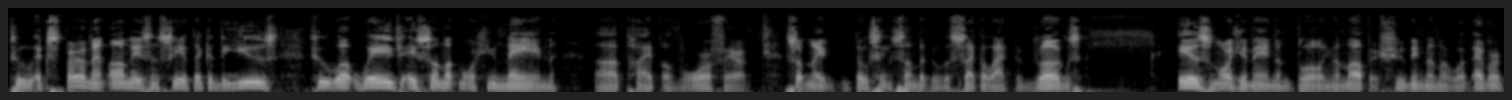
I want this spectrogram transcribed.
to experiment on these and see if they could be used to uh, wage a somewhat more humane uh, type of warfare. Certainly, dosing somebody with psychoactive drugs is more humane than blowing them up or shooting them or whatever.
